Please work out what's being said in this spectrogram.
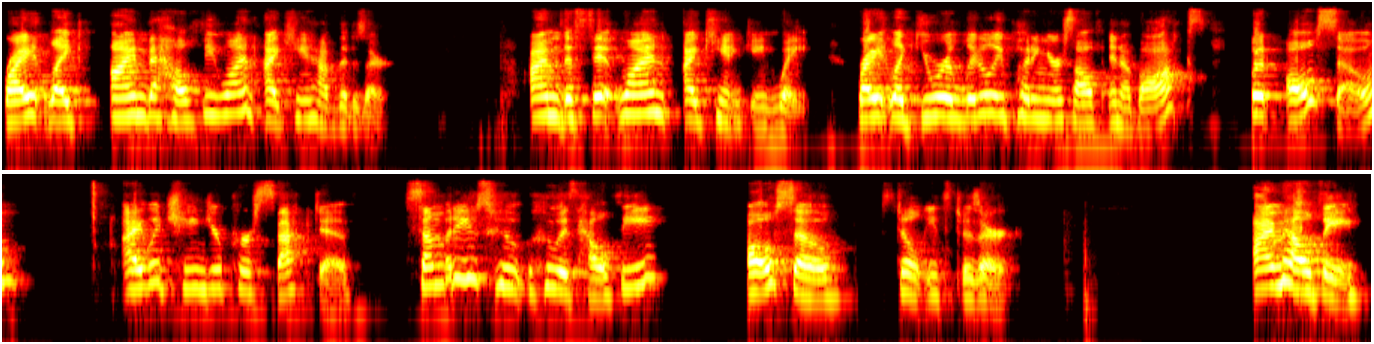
right? Like I'm the healthy one, I can't have the dessert. I'm the fit one, I can't gain weight, right? Like you are literally putting yourself in a box, but also I would change your perspective. Somebody who who is healthy also still eats dessert. I'm healthy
